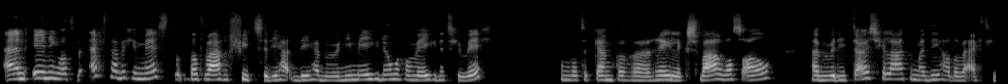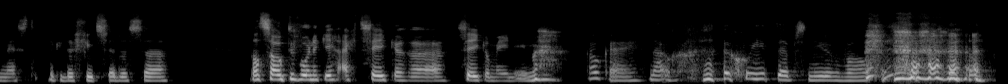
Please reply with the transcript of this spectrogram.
En één ding wat we echt hebben gemist, dat, waren fietsen. Die, die hebben we niet meegenomen vanwege het gewicht. Omdat de camper uh, redelijk zwaar was al. Hebben we die thuis gelaten, maar die hadden we echt gemist. De, de fietsen. Dus uh, dat zou ik de volgende keer echt zeker, uh, zeker meenemen. Oké, okay, nou, goede tips in ieder geval.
